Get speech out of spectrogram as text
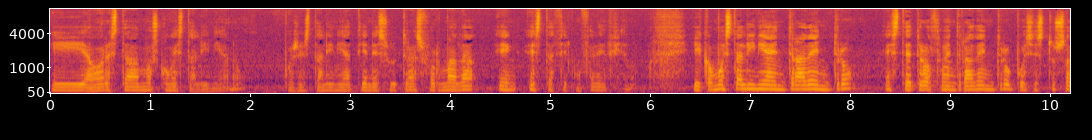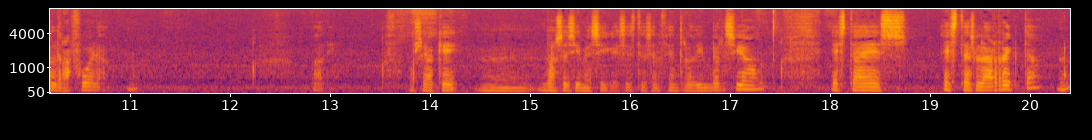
y ahora estábamos con esta línea, ¿no? Pues esta línea tiene su transformada en esta circunferencia. Y como esta línea entra dentro, este trozo entra dentro, pues esto saldrá fuera. Vale. O sea que, mmm, no sé si me sigues, este es el centro de inversión, esta es, esta es la recta, ¿no?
